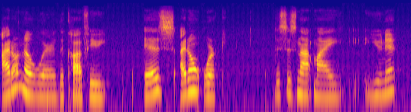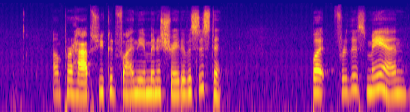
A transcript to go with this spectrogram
I don't know where the coffee is. I don't work. This is not my unit. Um, perhaps you could find the administrative assistant. But for this man,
